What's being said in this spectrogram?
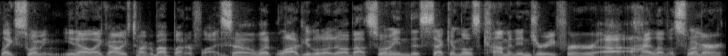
like swimming, you know, like I always talk about butterflies. So, what a lot of people don't know about swimming, the second most common injury for uh, a high level swimmer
